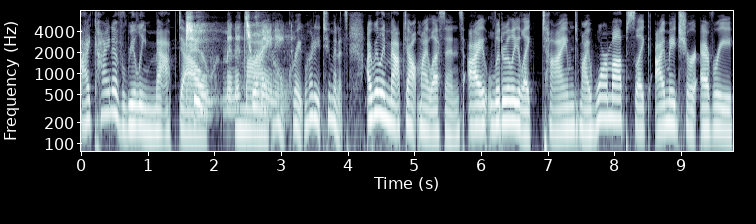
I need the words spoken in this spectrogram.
I kind of really mapped out Two minutes my, remaining. Oh, great, we're already at two minutes. I really mapped out my lessons. I literally like timed my warm ups. Like I made sure every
